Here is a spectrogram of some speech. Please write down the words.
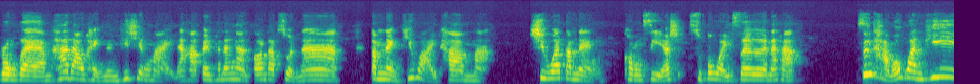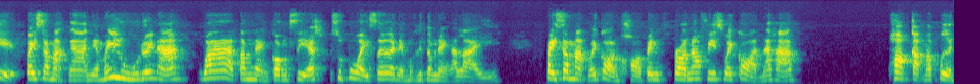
โรงแรม 5 ดาวแห่งหนึ่งที่เชียงใหม่นะคะ เป็นพนักงานต้อนรับส่วนหน้าตำแหน่งที่หวายทำอะชื่อว่าตำแหน่ง concierge supervisor นะคะ ซึ่งถามว่าวันที่ไปสมัครงานเนี่ยไม่รู้ด้วยนะ ว่าตำแหน่ง concierge supervisor เนี่ยมันคือตำแหน่งอะไร ไปสมัครไว้ก่อนขอเป็น front office ไว้ก่อนนะคะ พอกลับมาเปิด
